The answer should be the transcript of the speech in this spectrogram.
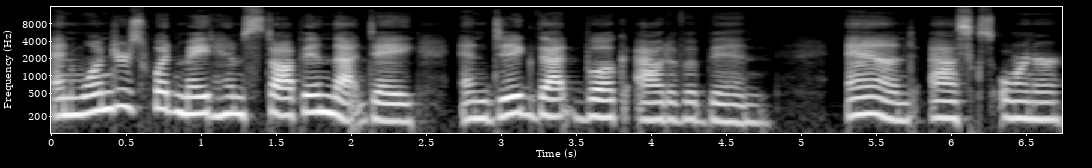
and wonders what made him stop in that day and dig that book out of a bin. And, asks Orner,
